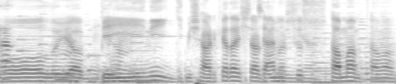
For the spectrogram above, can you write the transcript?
Ne oluyor? Beyni gitmiş arkadaşlar Sen bir bunların sus. ya. Tamam tamam.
